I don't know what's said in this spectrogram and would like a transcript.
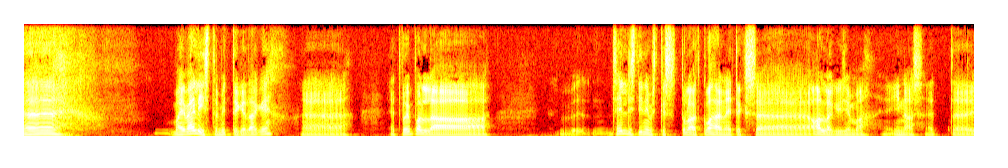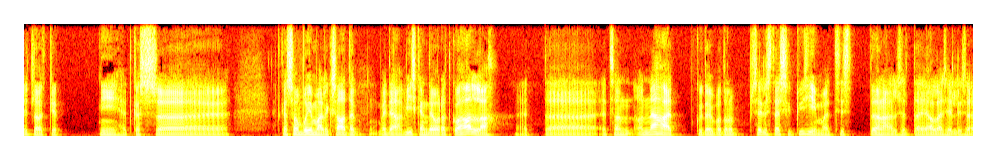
Ma ei välista mitte kedagi et võib-olla sellist inimest, kes tulevad kohe näiteks äh, alla küsima hinnas, et äh, ütlevadki, et nii, et kas äh,, et kas on võimalik saada, ma ei tea, viiskümmend eurot kohe alla, et et see on, on näha, et kui ta juba tuleb sellist asja küsima, et siis tõenäoliselt ta ei ole sellise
